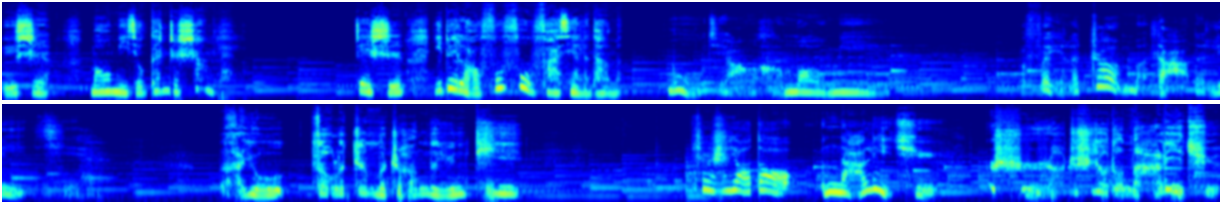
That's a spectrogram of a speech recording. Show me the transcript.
于是，猫咪就跟着上来了。这时，一对老夫妇发现了他们。木匠和猫咪。费了这么大的力气，还有造了这么长的云梯，这是要到哪里去？是啊，这是要到哪里去？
